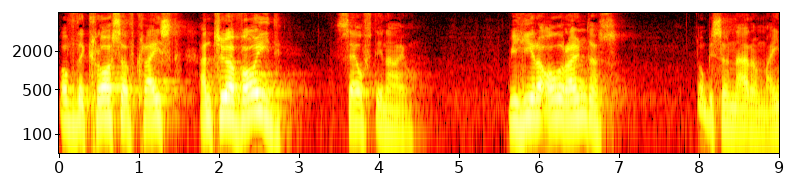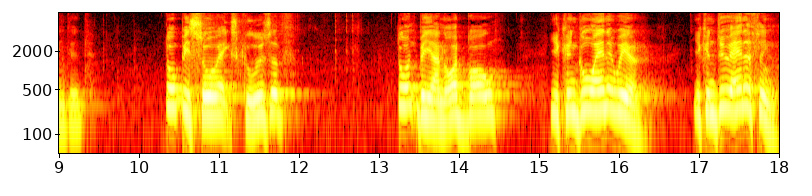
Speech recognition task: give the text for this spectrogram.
of the cross of Christ and to avoid self denial. We hear it all around us. Don't be so narrow minded. Don't be so exclusive. Don't be an oddball. You can go anywhere. You can do anything.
